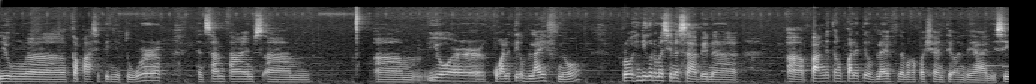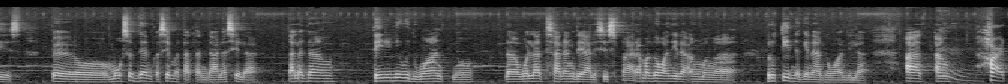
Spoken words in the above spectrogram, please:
yung ah, capacity niyo to work, and sometimes um, um, your quality of life, no? Pero hindi ko naman sinasabi na ah, pangit ang quality of life ng mga pasyente on dialysis. Pero most of them, kasi matatanda na sila, talagang they really would want, no? Na wala sanang dialysis para magawa nila ang mga routine na ginagawa nila. At ang heart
